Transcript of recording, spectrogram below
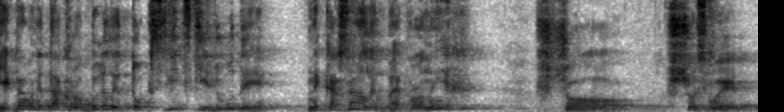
Якби вони так робили, то б світські люди не казали би про них, що щось ви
